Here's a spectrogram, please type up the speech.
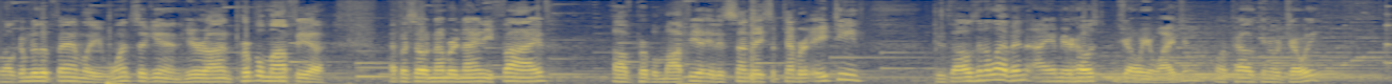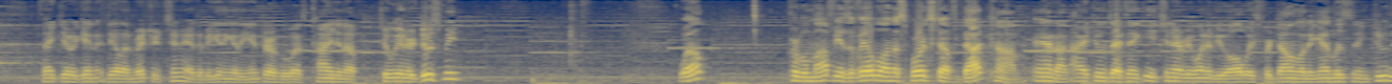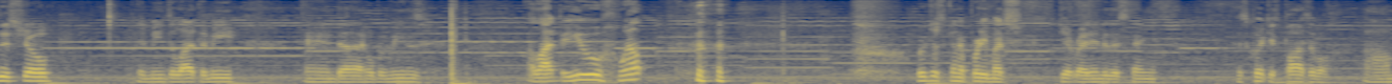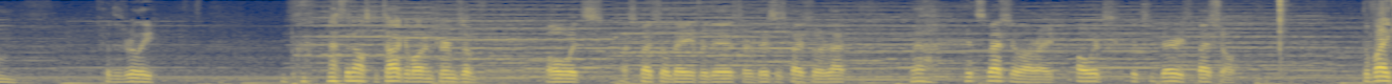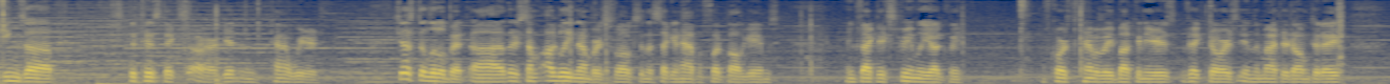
Welcome to the family once again here on Purple Mafia, episode number 95 of Purple Mafia. It is Sunday, September 18th, 2011. I am your host, Joey Wygen, or Pelican or Joey. Thank you again, Dylan Richardson, at the beginning of the intro, who was kind enough to introduce me. Well, Purple Mafia is available on the sportstuff.com and on iTunes. I thank each and every one of you always for downloading and listening to this show. It means a lot to me, and uh, I hope it means a lot to you. Well, we're just going to pretty much get right into this thing as quick as possible. Because um, there's really nothing else to talk about in terms of, oh, it's a special day for this, or this is special, or that. Well, it's special, all right. Oh, it's it's very special. The Vikings' uh, statistics are getting kind of weird just a little bit. Uh, there's some ugly numbers, folks, in the second half of football games. In fact, extremely ugly. Of course, the Tampa Bay Buccaneers victors in the Metrodome today,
